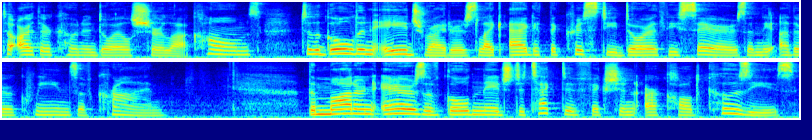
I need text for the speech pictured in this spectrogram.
to Arthur Conan Doyle's Sherlock Holmes to the Golden Age writers like Agatha Christie, Dorothy Sayers, and the other queens of crime. The modern heirs of Golden Age detective fiction are called cozies.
